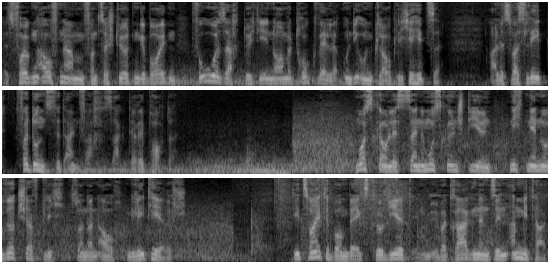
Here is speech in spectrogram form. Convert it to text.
Es folgen Aufnahmen von zerstörten Gebäuden, verursacht durch die enorme Druckwelle und die unglaubliche Hitze. Alles, was lebt, verdunstet einfach, sagt der Reporter. Moskau lässt seine Muskeln spielen, nicht mehr nur wirtschaftlich, sondern auch militärisch. Die zweite Bombe explodiert im übertragenen Sinn am Mittag.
